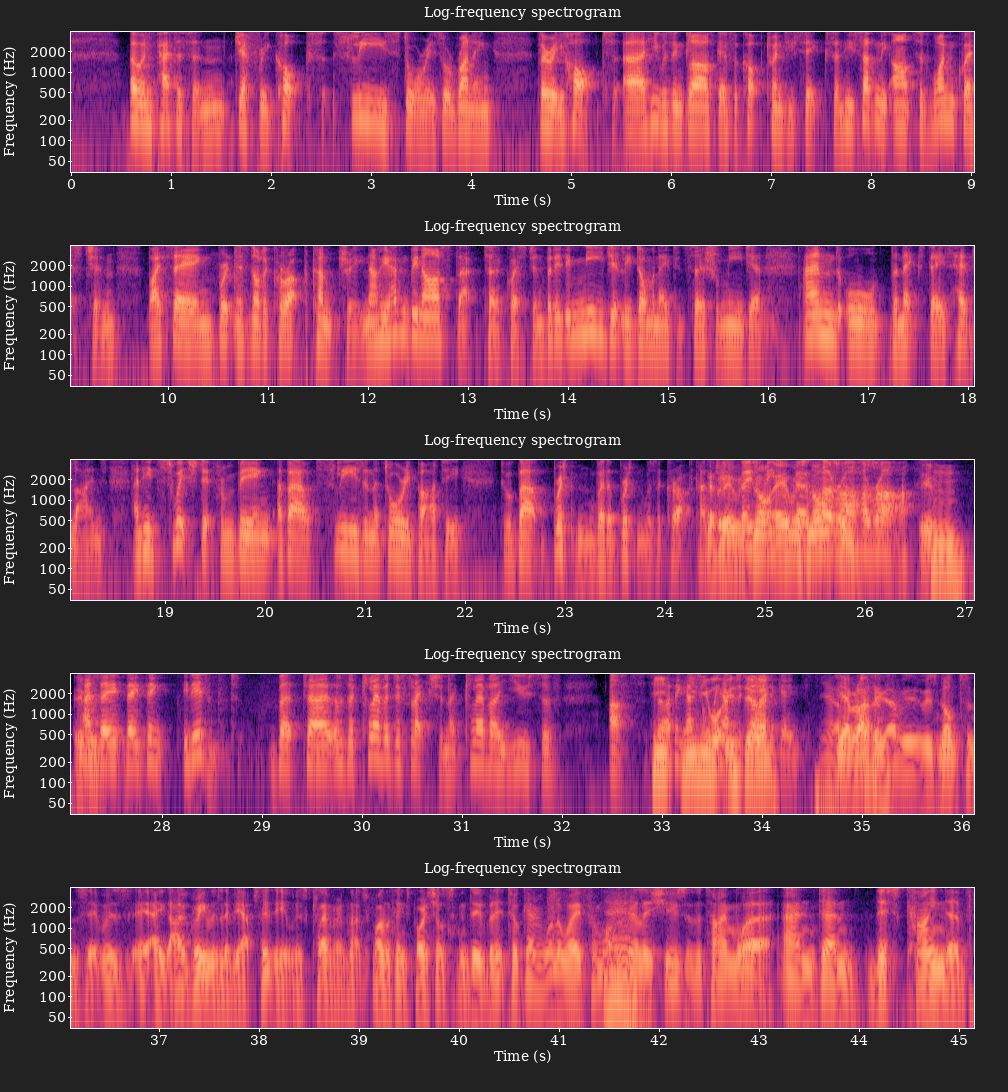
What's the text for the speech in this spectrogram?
Owen Paterson, Geoffrey Cox sleaze stories were running very hot. Uh, he was in Glasgow for COP26 and he suddenly answered one question by saying Britain is not a corrupt country. Now, he hadn't been asked that uh, question, but it immediately dominated social media and all the next day's headlines. And he'd switched it from being about sleaze in the Tory party to about Britain, whether Britain was a corrupt country. Yeah, but it was Most not. people It was go, nonsense. Hurrah, hurrah! It- Hmm. it and was- they, they think it isn't. But uh, it was a clever deflection, a clever use of us. So He- I think that's knew what what we he have was to guard doing. against. Yeah, Yeah, but I Adam. think that was, it was nonsense. It was. I, I agree with Libby. Absolutely, it was clever, and that's one of the things Boris Johnson can do. But it took everyone away from what Yeah, the yeah. real issues of the time were. And um, this kind of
